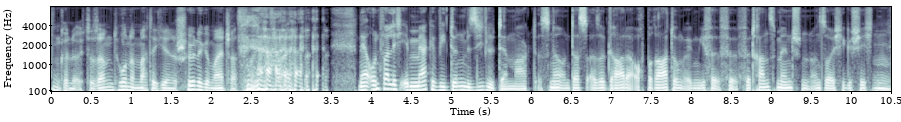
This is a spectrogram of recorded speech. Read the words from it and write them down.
Dann könnt ihr euch zusammentun, dann macht ihr hier eine schöne Gemeinschaft. naja, und weil ich eben merke, wie dünn besiedelt der Markt ist, ne? Und das also gerade auch Beratung irgendwie für, für, für Transmenschen und solche Geschichten. Mhm.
